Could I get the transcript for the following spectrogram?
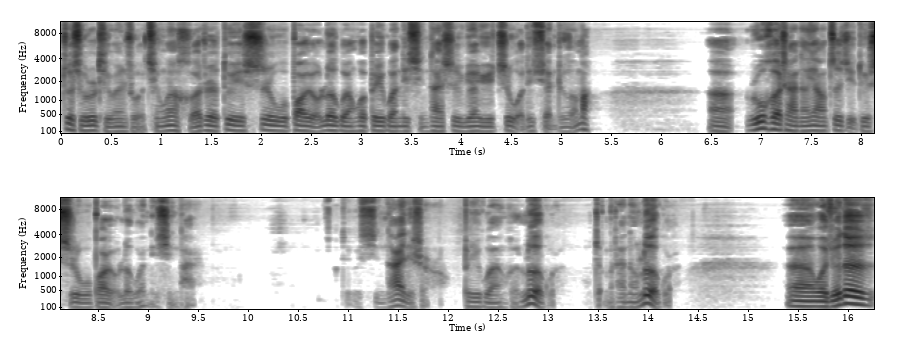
这就是提问说，请问盒子对事物抱有乐观或悲观的心态是源于自我的选择吗？呃，如何才能让自己对事物抱有乐观的心态？这个心态的事儿啊，悲观和乐观。怎么才能乐观？嗯，我觉得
